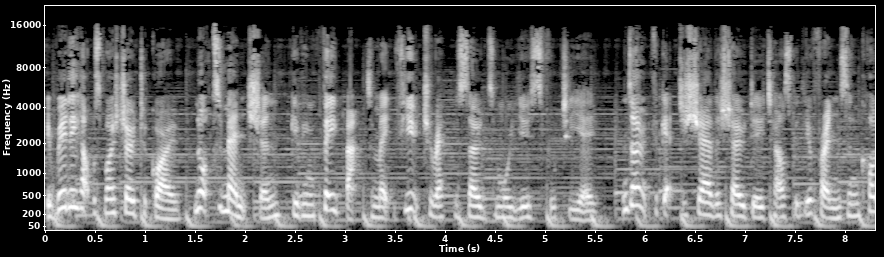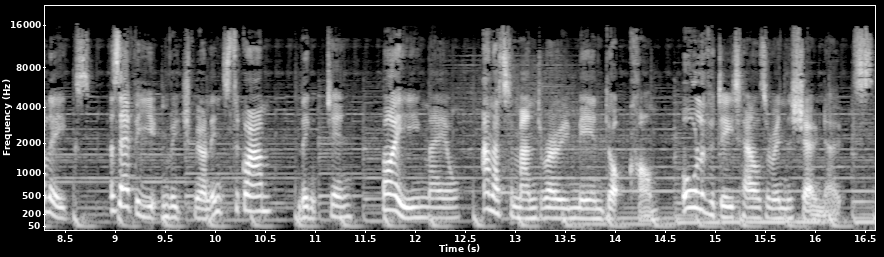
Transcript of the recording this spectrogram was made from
It really helps my show to grow, not to mention giving feedback to make future episodes more useful to you. And don't forget to share the show details with your friends and colleagues. As ever, you can reach me on Instagram, LinkedIn, by email, and at amandaoemian.com. All of the details are in the show notes.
